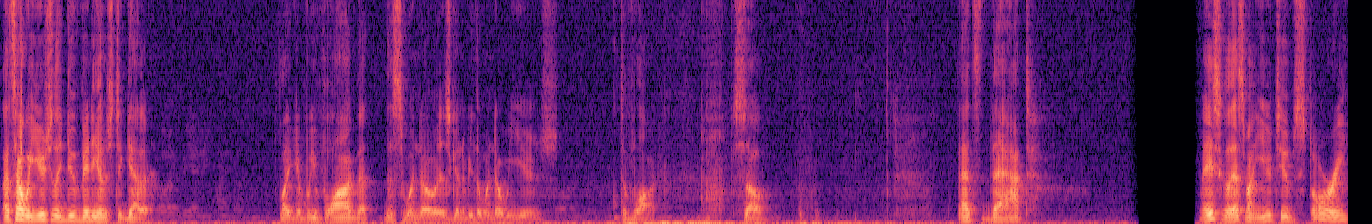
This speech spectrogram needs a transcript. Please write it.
that's how we usually do videos together. Like if we vlog, that this window is going to be the window we use to vlog. So that's that. Basically, that's my YouTube story.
